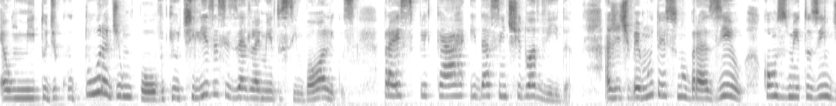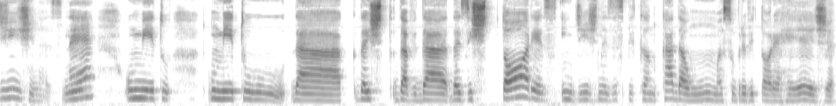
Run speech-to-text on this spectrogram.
é um mito de cultura de um povo que utiliza esses elementos simbólicos para explicar e dar sentido à vida. A gente vê muito isso no Brasil com os mitos indígenas, né? O mito o mito da, da, da, das histórias indígenas explicando cada uma sobre a Vitória Régia,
